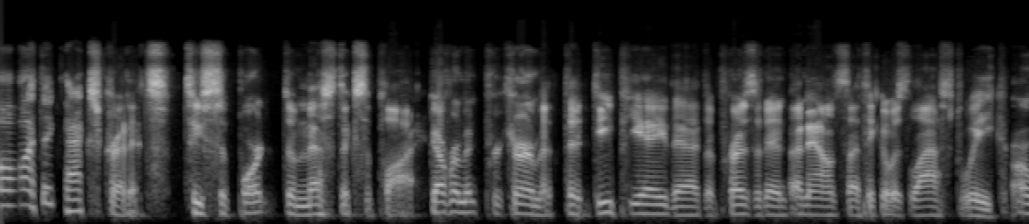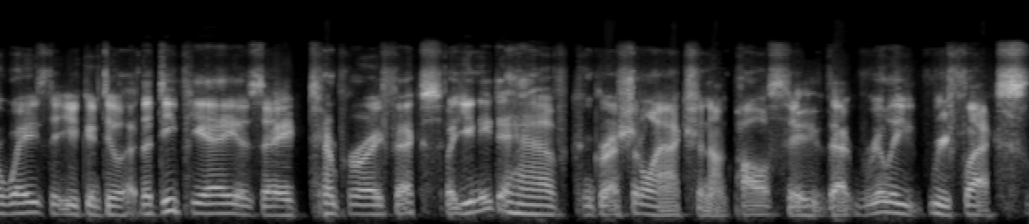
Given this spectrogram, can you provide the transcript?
Well, I think tax credits to support domestic supply, government procurement, the DPA that the president announced, I think it was last week, are ways that you can do it. The DPA is a temporary fix, but you need to have congressional action on policy that really reflects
